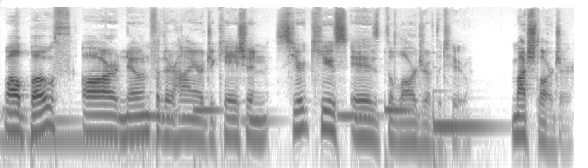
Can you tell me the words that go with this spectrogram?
While both are known for their higher education, Syracuse is the larger of the two, much larger.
